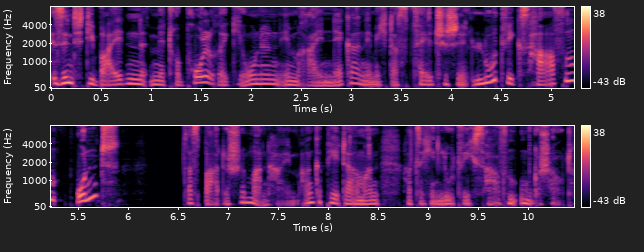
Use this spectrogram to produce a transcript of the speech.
sind die beiden Metropolregionen im Rhein-Neckar, nämlich das pfälzische Ludwigshafen und das badische Mannheim. Anke Petermann hat sich in Ludwigshafen umgeschaut.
